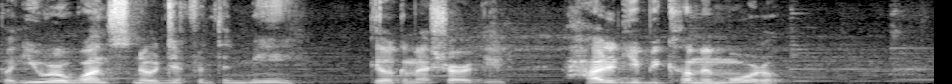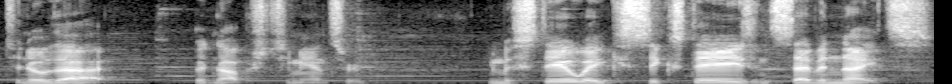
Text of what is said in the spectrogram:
But you were once no different than me, Gilgamesh argued. How did you become immortal? To know that, Utnapishtim answered, you must stay awake six days and seven nights.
